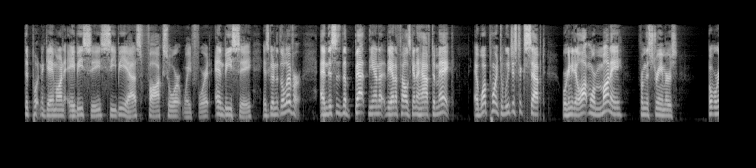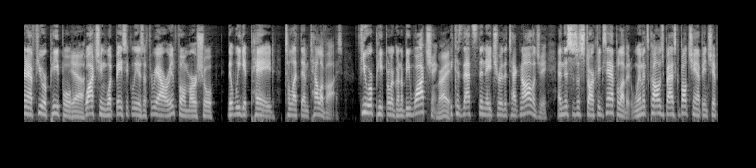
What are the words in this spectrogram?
that putting a game on ABC, CBS, Fox, or wait for it, NBC is going to deliver. And this is the bet the the NFL is going to have to make. At what point do we just accept we're going to get a lot more money from the streamers, but we're going to have fewer people Yeah. watching what basically is a three hour infomercial that we get paid to let them televise. Fewer people are going to be watching Right. because that's the nature of the technology. And this is a stark example of it. Women's College Basketball Championship,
